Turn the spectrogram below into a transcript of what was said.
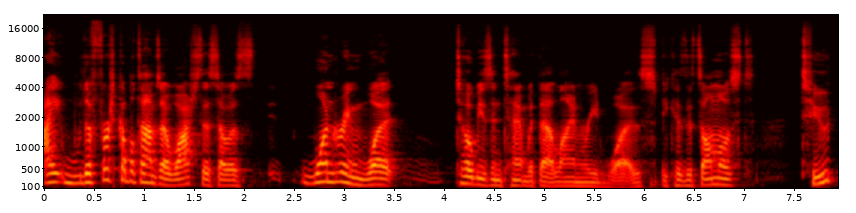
I the first couple times I watched this, I was wondering what Tobey's intent with that line read was because it's almost too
